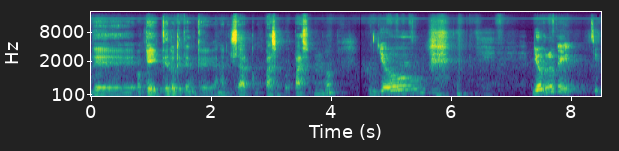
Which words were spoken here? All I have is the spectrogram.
de, ok, ¿qué es lo que tengo que analizar como paso por paso? ¿no? Yo, yo creo que sí,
